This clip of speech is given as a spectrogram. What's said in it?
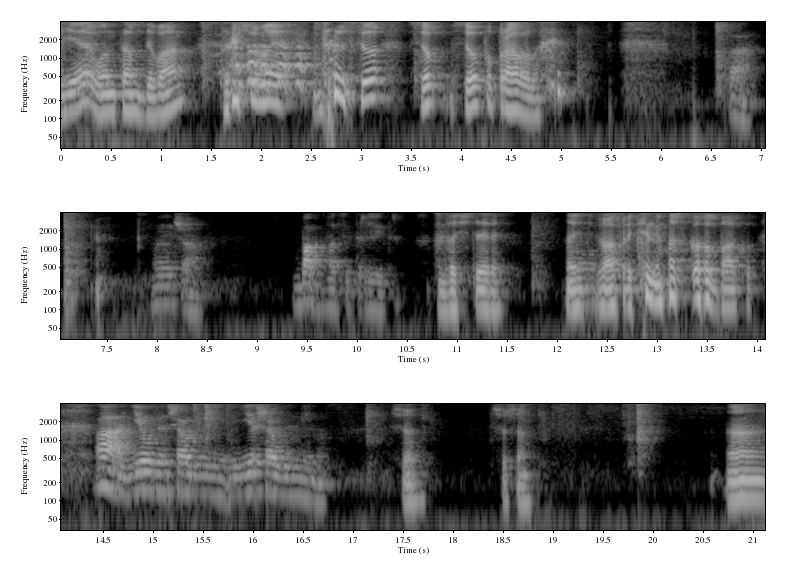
«Диван». є, вон там диван. Так що ми все, все, все по правилах. Так. Ну нічого. Бак 23 літри. 24. Навіть в Африці нема такого баку. А, є один ще один, є ще один мінус. Що? Що що? А,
